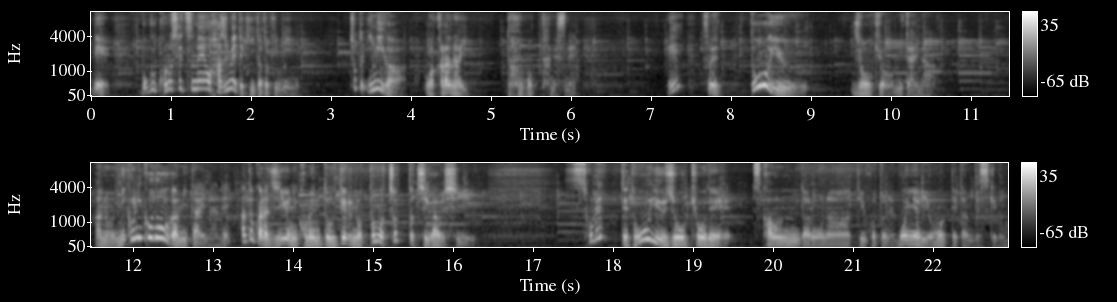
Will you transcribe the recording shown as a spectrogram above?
で、僕この説明を初めて聞いた時に、ちょっと意味がわからないと思ったんですね。え？それどういう状況みたいな。あの、ニコニコ動画みたいなね、後から自由にコメントを打てるのともちょっと違うし、それってどういう状況で使うんだろうなっていうことをね、ぼんやり思ってたんですけども、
